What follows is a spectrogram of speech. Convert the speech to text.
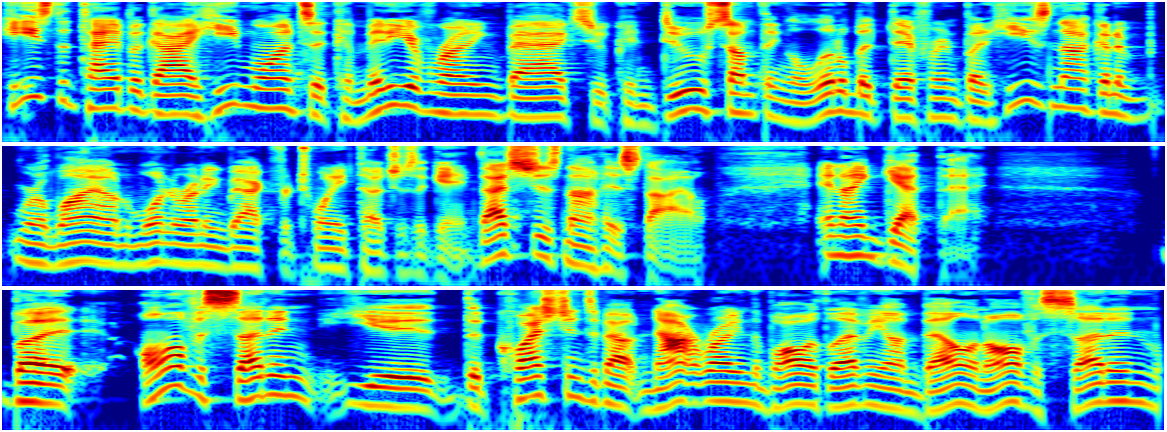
He's the type of guy he wants a committee of running backs who can do something a little bit different, but he's not going to rely on one running back for 20 touches a game. That's just not his style. And I get that. But all of a sudden, you the questions about not running the ball with Le'Veon Bell, and all of a sudden,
